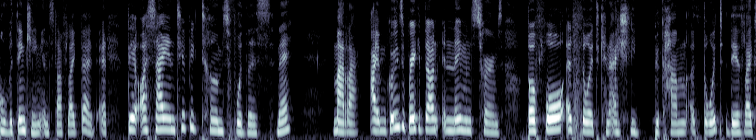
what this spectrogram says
overthinking and stuff like that. And there are scientific terms for this, ne? Mara, I'm going to break it down in layman's terms before a thought can actually become a thought. There's like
